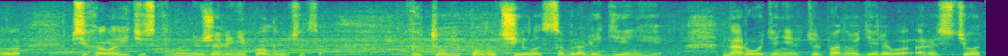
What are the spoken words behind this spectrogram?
э, психологически. Ну, неужели не получится? В итоге получилось, собрали деньги. На родине тюльпановое дерево растет,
